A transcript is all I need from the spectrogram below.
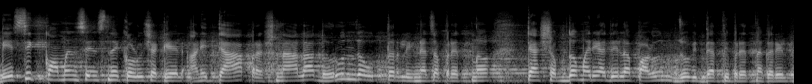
बेसिक कॉमन सेन्सने कळू शकेल आणि त्या प्रश्नाला धरून जो उत्तर लिहिण्याचा प्रयत्न त्या शब्दमर्यादेला पाळून जो विद्यार्थी प्रयत्न करेल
